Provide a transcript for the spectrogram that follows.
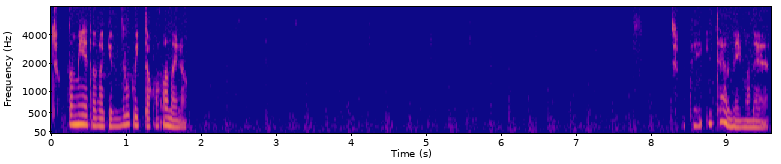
ちょっと見えただけでどこ行ったかわかんないな。ちょっと待って、いたよね、今ね。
